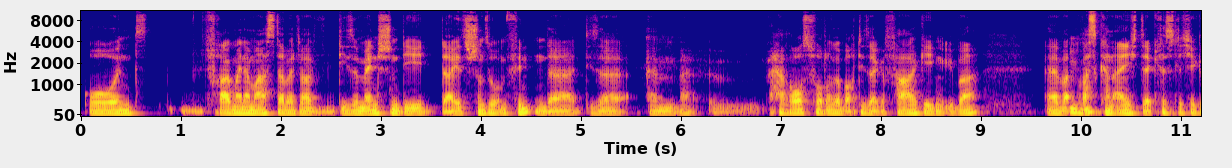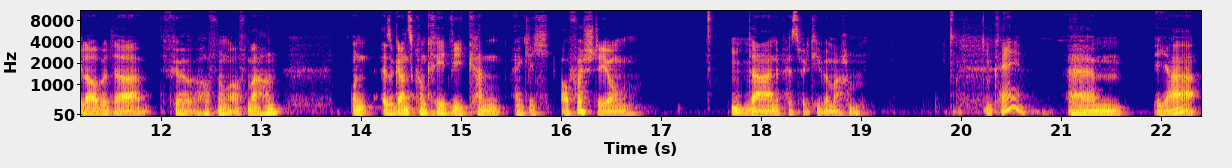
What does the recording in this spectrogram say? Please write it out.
und Frage meiner Masterarbeit war, diese Menschen, die da jetzt schon so empfinden, da dieser ähm, Herausforderung, aber auch dieser Gefahr gegenüber, äh, mhm. was kann eigentlich der christliche Glaube da für Hoffnung aufmachen? Und also ganz konkret, wie kann eigentlich Auferstehung mhm. da eine Perspektive machen? Okay. Ähm, ja,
